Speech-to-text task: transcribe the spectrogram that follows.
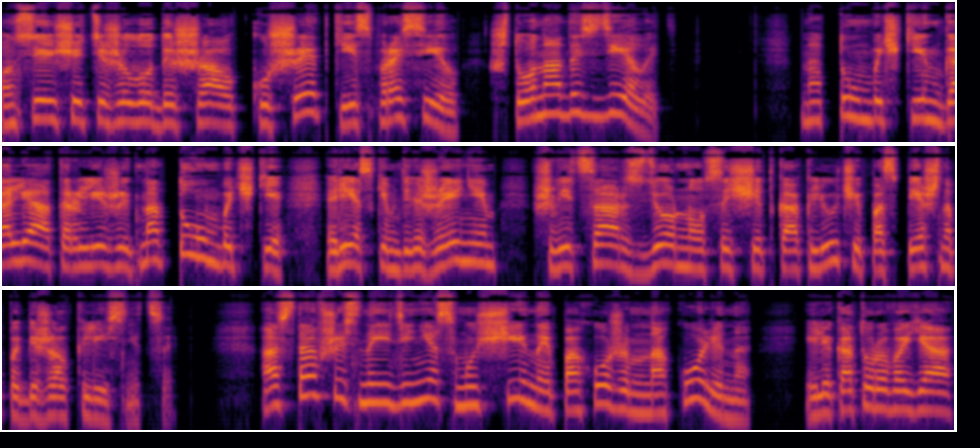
он все еще тяжело дышал к кушетке и спросил, что надо сделать. На тумбочке ингалятор лежит, на тумбочке. Резким движением швейцар сдернул со щитка ключ и поспешно побежал к лестнице. Оставшись наедине с мужчиной, похожим на Колина, или которого я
